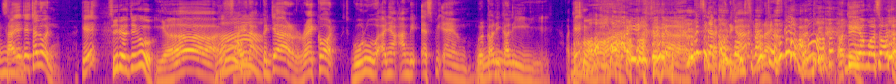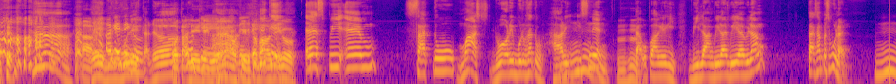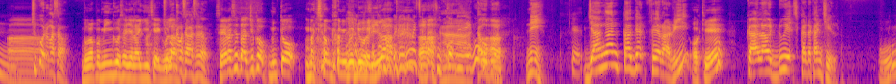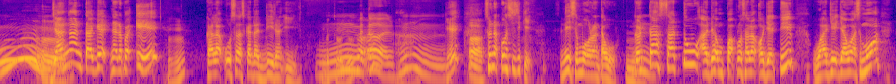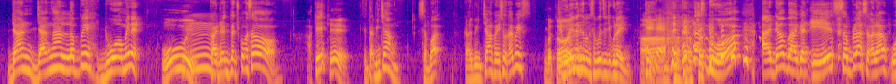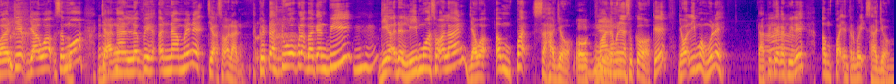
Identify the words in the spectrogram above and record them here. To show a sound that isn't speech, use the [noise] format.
Saya jadi calon. Okey? Serius cikgu? Ya, saya nak kejar rekod guru hanya ambil SPM berkali-kali. Okey? [laughs] [laughs] Itu dia. Mestilah Takut confirm dengar? 100 kan. [laughs] Dia yang buat soalan. Ha. Eh, mana Okey, boleh? cikgu. Tak ada. Oh, tak ada Okey. cikgu. eh? Okey, minta maaf Okey, cikgu. SPM 1 Mac 2021 hari Mhm. Isnin. Tak berapa hari lagi. Bilang bilang bilang bilang tak sampai sebulan. Ah, Cukup tak masa? Beberapa minggu saja lagi cikgu Cukup lah. tak masa? Saya rasa tak cukup untuk macam kami berdua ni lah. Berdua ni macam tak cukup ni cikgu. tahu pun. Ni. Okey. Jangan target Ferrari Okey. kalau duit sekadar kancil. Oh. Jangan target nak dapat A Mhm. kalau usaha sekadar D dan E. Betul Hmm, juga. betul. Hmm. Okey? Ah. So nak kongsi sikit. Ni semua orang tahu. Hmm. Kertas satu ada 40 soalan objektif, wajib jawab semua dan jangan lebih 2 minit. Ui. Hmm. Keadaan tak cukup masa. Okey? Okey. Kita tak bincang. Sebab kalau bincang pada esok tak habis. Betul. Cikgu lain nak kita sebut cikgu lain. Okey. Ah. Kertas dua ada bahagian A, 11 soalan, wajib jawab semua, jangan lebih 6 minit tiap soalan. Kertas dua pula bahagian B, dia ada 5 soalan, jawab 4 sahaja. Okey. Mana-mana yang suka, okey? Jawab 5 boleh. Tapi kita akan pilih 4 yang terbaik sahaja.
